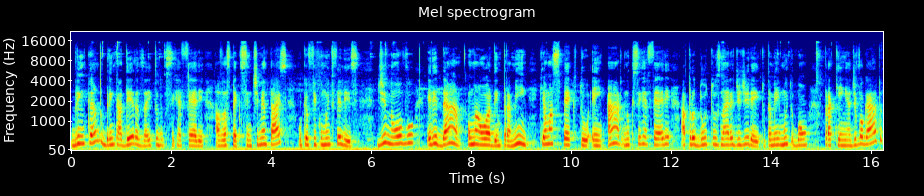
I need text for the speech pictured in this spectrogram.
brincando, brincadeiras aí, tudo que se refere aos aspectos sentimentais, o que eu fico muito feliz. De novo, ele dá uma ordem para mim, que é um aspecto em ar no que se refere a produtos na área de direito. Também é muito bom para quem é advogado,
